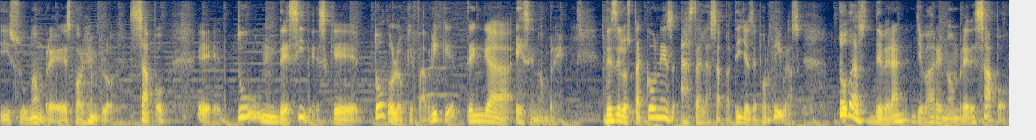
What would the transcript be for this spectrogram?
y su nombre es, por ejemplo, Sapo, eh, tú decides que todo lo que fabrique tenga ese nombre. Desde los tacones hasta las zapatillas deportivas, todas deberán llevar el nombre de Sapo.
